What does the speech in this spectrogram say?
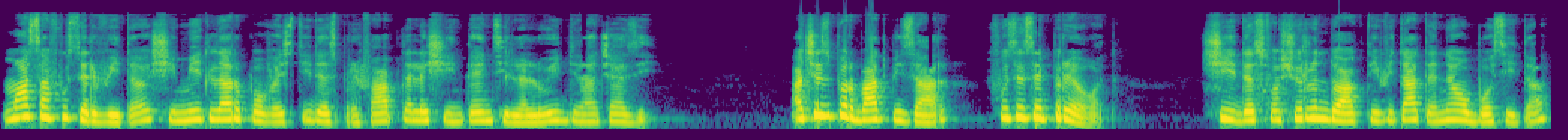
Masa fu servită și Midler povesti despre faptele și intențiile lui din acea zi. Acest bărbat bizar fusese preot și, desfășurând o activitate neobosită,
